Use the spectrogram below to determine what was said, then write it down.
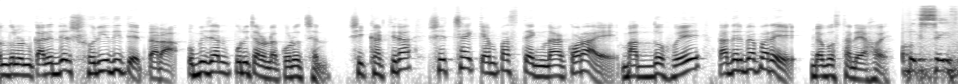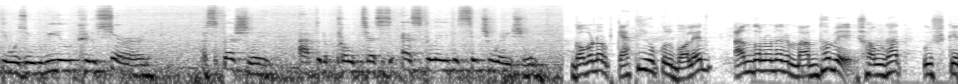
আন্দোলনকারীদের সরিয়ে দিতে তারা অভিযান পরিচালনা করেছেন শিক্ষার্থীরা স্বেচ্ছায় ক্যাম্পাস ত্যাগ না করায় বাধ্য হয়ে তাদের ব্যাপারে ব্যবস্থা নেওয়া হয়। Especially after the protests escalated the situation. Governor Kathy Hochul বলেন আন্দোলনের মাধ্যমে সংঘাত উস্কে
